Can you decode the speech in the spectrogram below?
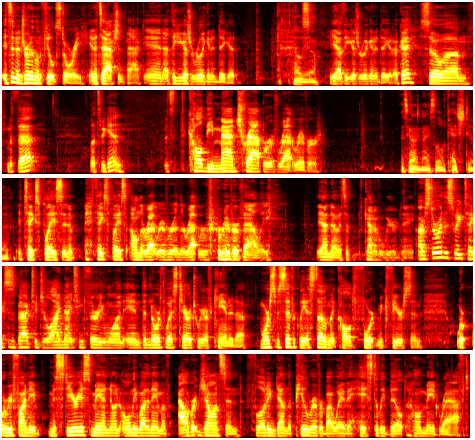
It's an adrenaline fueled story, and it's action packed, and I think you guys are really gonna dig it. Hell yeah. Yeah, I think you guys are really gonna dig it. Okay, so um, with that, let's begin. It's called the Mad Trapper of Rat River. It's got a nice little catch to it. It takes place in a it takes place on the Rat River in the Rat River Valley. Yeah, no, it's a kind of a weird name. Our story this week takes us back to July 1931 in the Northwest Territory of Canada. More specifically, a settlement called Fort McPherson, where, where we find a mysterious man known only by the name of Albert Johnson floating down the Peel River by way of a hastily built homemade raft.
